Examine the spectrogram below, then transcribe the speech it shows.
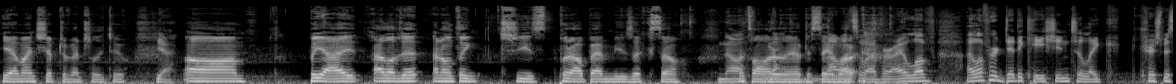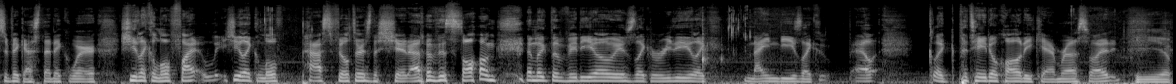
yeah, mine shipped eventually too. Yeah. Um, but yeah, I I loved it. I don't think she's put out bad music, so No, That's all I really have to say not about it. whatsoever. I love I love her dedication to like her specific aesthetic where she like low fi- she like low pass filters the shit out of this song and like the video is like really like 90s like like potato quality camera so I Yep.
